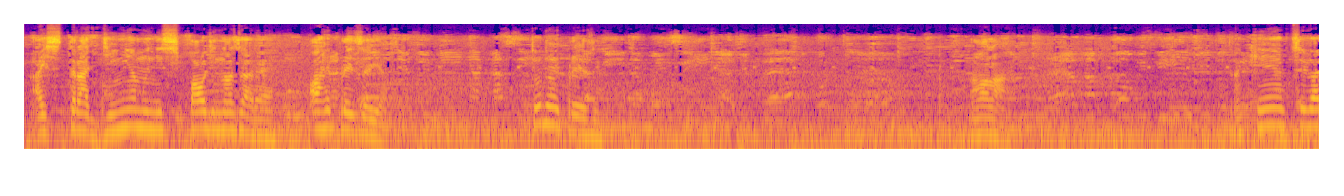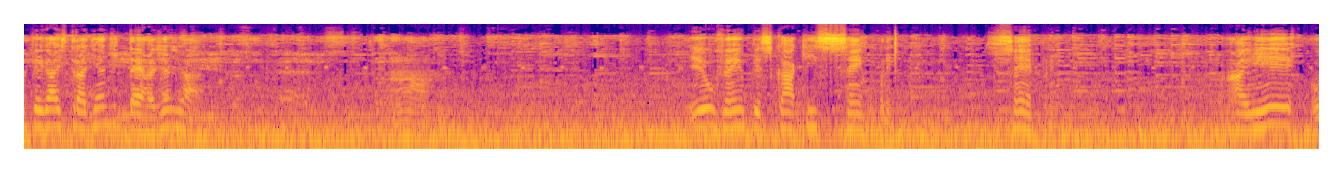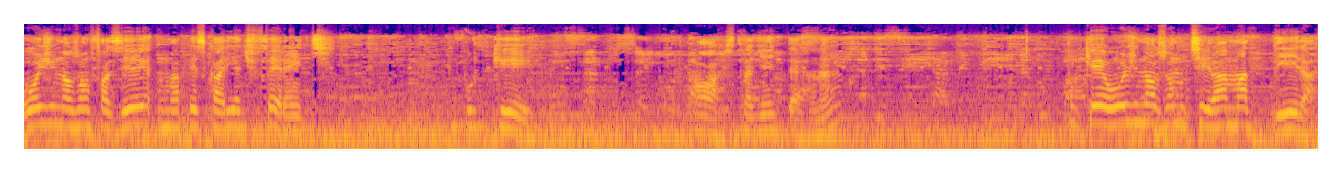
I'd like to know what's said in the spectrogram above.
à estradinha municipal de Nazaré. Ó a represa aí, ó. Tudo represa. Olha lá. Aqui você vai pegar a estradinha de terra já já. Ah. Eu venho pescar aqui sempre. Sempre. Aí hoje nós vamos fazer uma pescaria diferente. Porque ó, estradinha de terra, né? Porque hoje nós vamos tirar madeira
